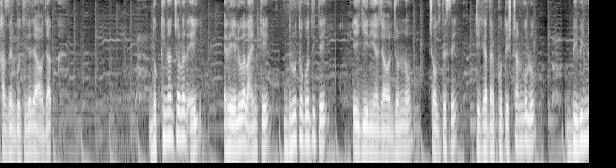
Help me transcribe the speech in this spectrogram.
কাজের গতিতে যাওয়া যাক। দক্ষিণাঞ্চলের এই রেলওয়ে লাইনকে দ্রুত গতিতে এগিয়ে নিয়ে যাওয়ার জন্য চলতেছে ঠিকাদার প্রতিষ্ঠানগুলো বিভিন্ন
